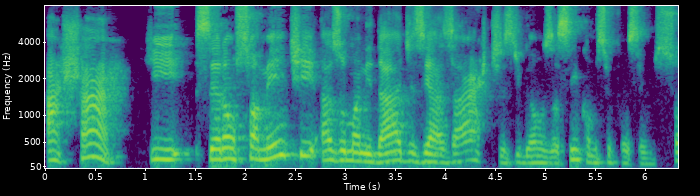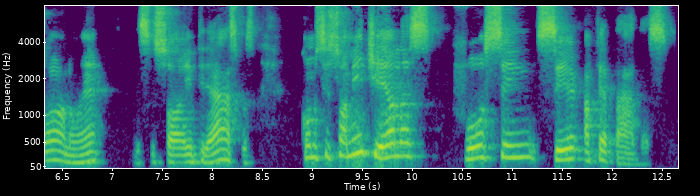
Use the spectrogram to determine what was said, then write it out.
Achar que serão somente as humanidades e as artes, digamos assim, como se fossem só, não é? Esse só entre aspas, como se somente elas fossem ser afetadas.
